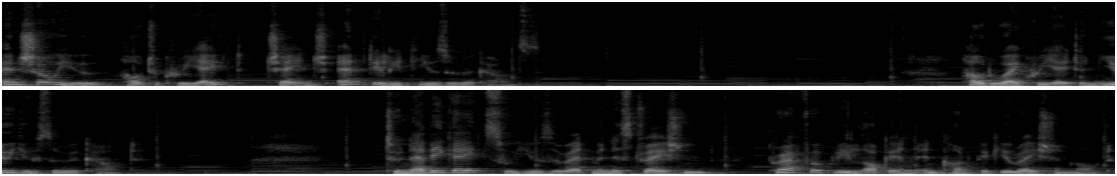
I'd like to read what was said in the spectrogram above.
and show you how to create, change and delete user accounts. How do I create a new user account? To navigate through user administration, preferably log in in configuration mode.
